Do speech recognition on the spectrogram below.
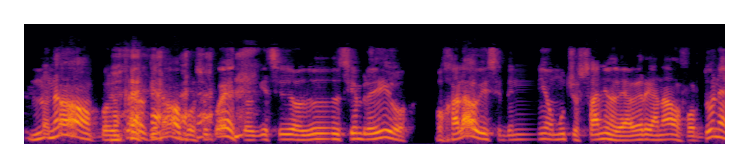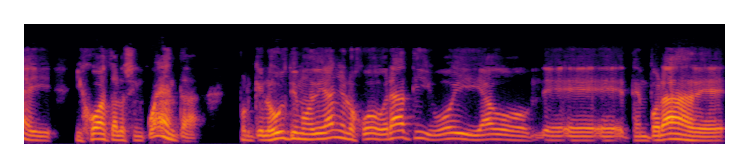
no, no, pues claro que no, por supuesto. Que yo, yo, siempre digo, ojalá hubiese tenido muchos años de haber ganado fortuna y, y juego hasta los 50 porque los últimos 10 años los juego gratis, voy y hago eh, eh, eh, temporadas de,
